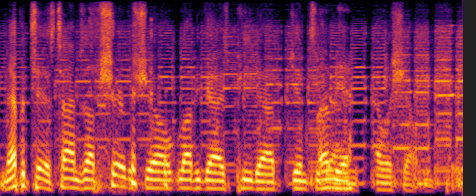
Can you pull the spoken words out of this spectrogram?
Nepotist, time's up. Share the show. Love you guys. P Dub, Jim T. Love. Dunn, Ella Shelton.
